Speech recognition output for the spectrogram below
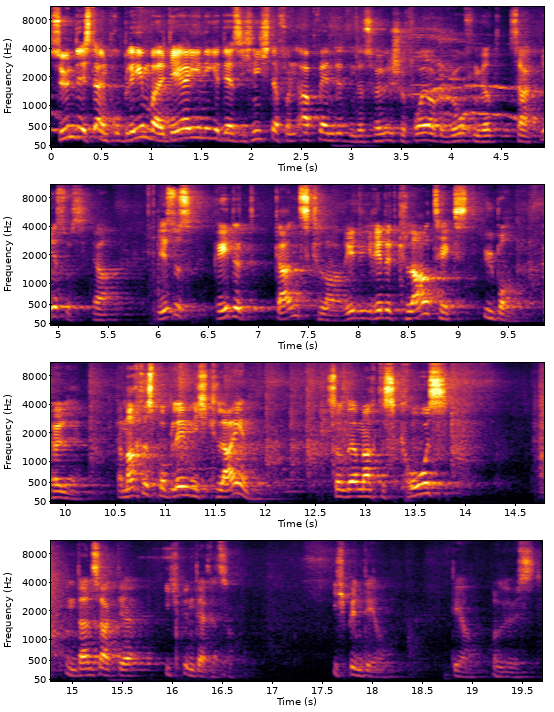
Sünde ist ein Problem, weil derjenige, der sich nicht davon abwendet und das höllische Feuer geworfen wird, sagt Jesus. Ja, Jesus redet ganz klar, redet, redet Klartext über Hölle. Er macht das Problem nicht klein, sondern er macht es groß und dann sagt er, ich bin der Retter. Ich bin der, der erlöst.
